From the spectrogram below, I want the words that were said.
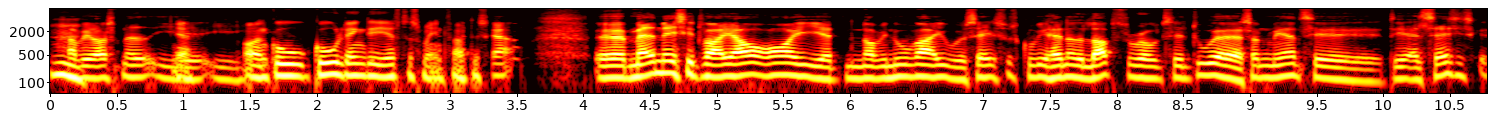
mm. har vi også med i... Ja. I og en god, god længde i eftersmagen, faktisk. Ja. Øh, madmæssigt var jeg over i, at når vi nu var i USA, så skulle vi have noget lobster roll til. Du er sådan mere til det alsaciske.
